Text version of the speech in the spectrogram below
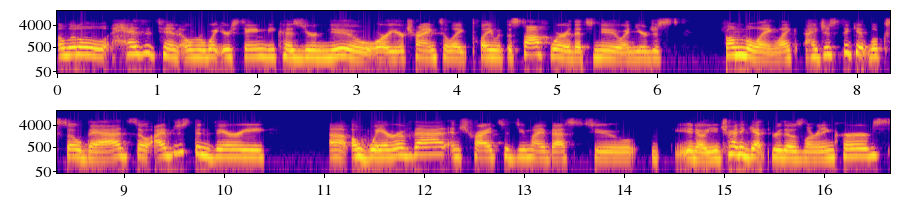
a little hesitant over what you're saying because you're new or you're trying to like play with the software that's new and you're just fumbling. Like, I just think it looks so bad. So I've just been very uh, aware of that and tried to do my best to, you know, you try to get through those learning curves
